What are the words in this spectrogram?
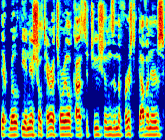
that wrote the initial territorial constitutions and the first governors,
